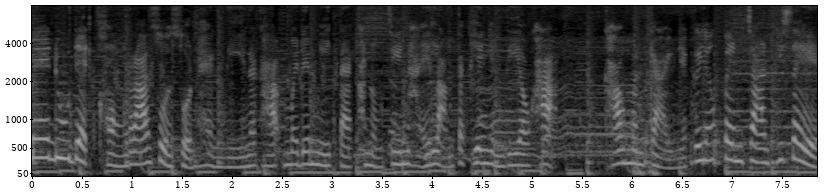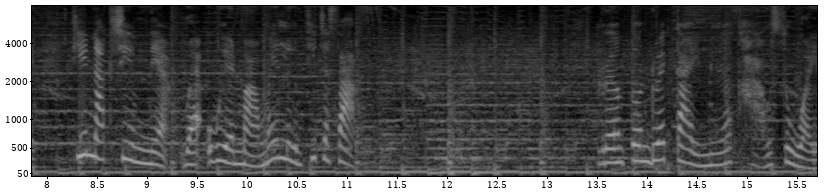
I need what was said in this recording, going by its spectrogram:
เมนูเด็ดของร้านสวนสวนแห่งนี้นะคะ ไม่ได้มีแต่ขนมจีนไหหลำแต่เพียงอย่างเดียวค่ะข้าวมันไก่เนี่ยก็ยังเป็นจานพิเศษ ที่นักชิมเนี่ยแวะเวียนมาไม่ลืมที่จะสั่ง เริ่มต้นด้วยไก่เนื้อขาวสวย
